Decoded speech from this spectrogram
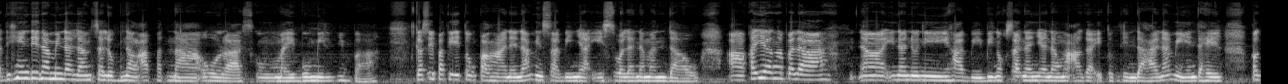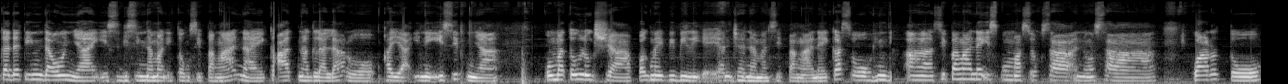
Di, hindi namin alam sa loob ng apat na oras kung may bumili ba. Kasi pati itong panganay namin, sabi niya is wala naman daw. Ah, kaya nga pala, ah, inano ni Habi, binuksan na niya ng maaga itong tindahan namin dahil pagkadating daw niya is gising naman itong si panganay at naglalaro. Kaya iniisip niya, kung matulog siya, pag may bibili, eh, andyan naman si panganay. Kaso, hindi, ah, si panganay is pumasok sa, ano, sa kwarto,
